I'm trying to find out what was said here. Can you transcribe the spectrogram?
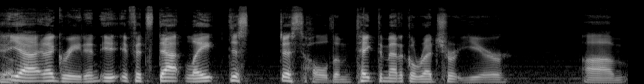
Yeah, agreed. And if it's that late, just just hold him. Take the medical redshirt year. Um,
